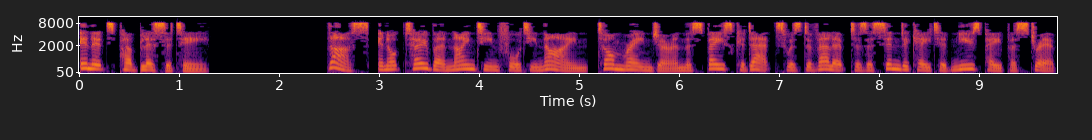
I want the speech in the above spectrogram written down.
in its publicity. Thus, in October 1949, Tom Ranger and the Space Cadets was developed as a syndicated newspaper strip,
